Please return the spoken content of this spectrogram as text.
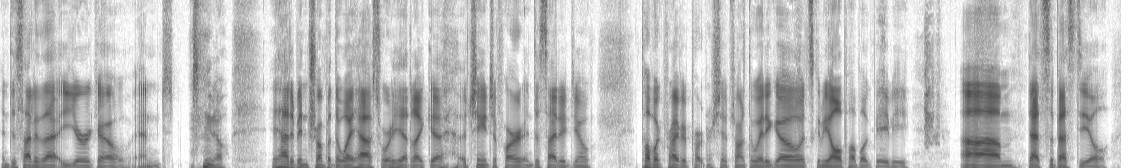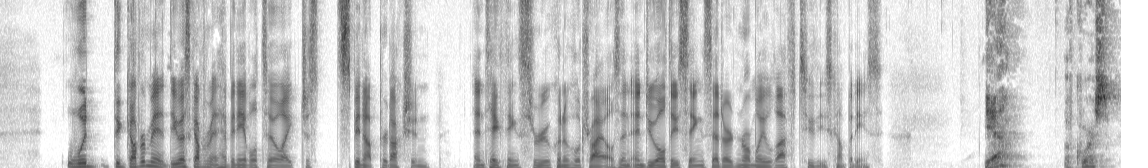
and decided that a year ago, and you know, it had been Trump at the White House, where he had like a, a change of heart and decided, you know, public-private partnerships aren't the way to go. It's gonna be all public, baby. Um, that's the best deal. Would the government, the U.S. government, have been able to like just spin up production and take things through clinical trials and, and do all these things that are normally left to these companies? Yeah, of course.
